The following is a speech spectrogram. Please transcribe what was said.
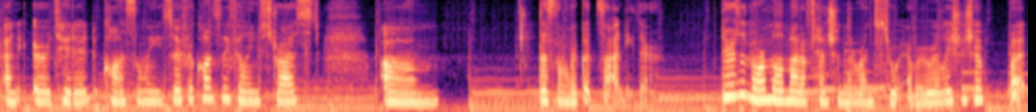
and irritated constantly. So if you're constantly feeling stressed, um, that's not a good sign either. There's a normal amount of tension that runs through every relationship, but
